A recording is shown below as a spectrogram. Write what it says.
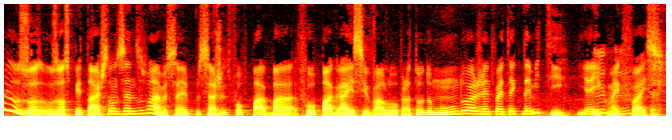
Os, os hospitais estão dizendo, "Ah, mas se, a gente- se a gente for, pagar- for pagar esse valor para todo mundo, a gente vai ter que demitir. E aí, como é que faz?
